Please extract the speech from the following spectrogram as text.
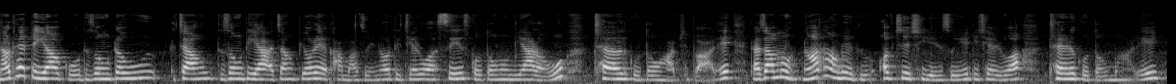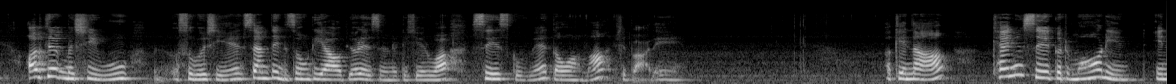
နောက်ထပ်တစ်ယောက်ကိုတစုံတဦးအကြောင်းတစုံတရာအကြောင်းပြောတဲ့အခါမှာဆိုရင်တော့ဒီကျဲတော့ says ကိုသုံးလို့မရတော့ဘူး tell ကိုသုံးတာဖြစ်ပါတယ်ဒါကြောင့်မလို့နားထောင်တဲ့သူ object ရှိတယ်ဆိုရင်ဒီကျဲတော့ tell ကိုသုံးပါတယ် object မရှိဘူးဆိုလို့ရှိရင် something တစုံတရာကိုပြောတယ်ဆိုရင်ဒီကျဲတော့ says ကိုပဲသုံးရမှာဖြစ်ပါတယ် Okay now can you say good morning in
